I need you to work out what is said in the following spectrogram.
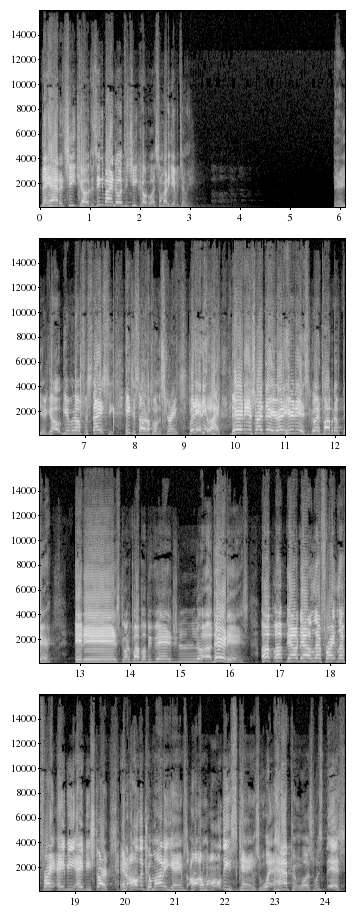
they had a cheat code. Does anybody know what the cheat code was? Somebody give it to me. There you go. Give it up for Stacy. He just saw it up on the screen. But anyway, there it is right there. You ready? Here it is. Go ahead, pop it up there. It is going to pop up eventually. Uh, there it is. Up, up, down, down, left, right, left, right, A, B, A, B, start. And all the Komani games, on all these games, what happened was, was this.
